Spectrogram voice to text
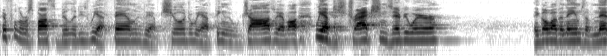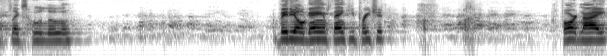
they're full of responsibilities. We have families, we have children, we have things, jobs, we have all, we have distractions everywhere. They go by the names of Netflix, Hulu, video games. Thank you, preach it. Fortnite.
